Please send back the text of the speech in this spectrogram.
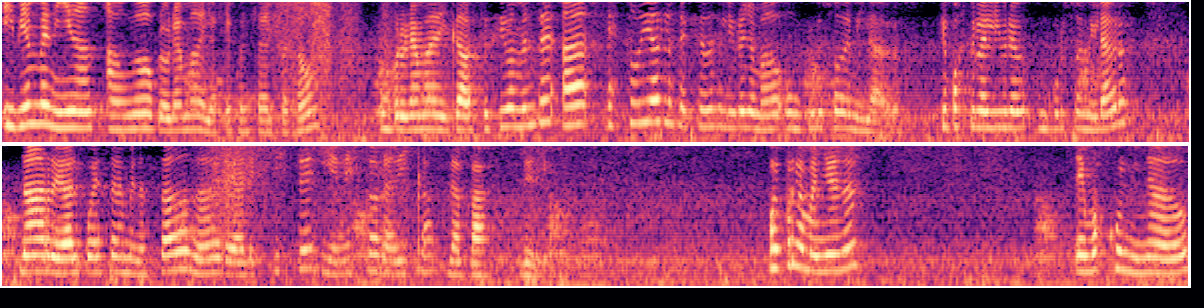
Y bienvenidas a un nuevo programa de la frecuencia del perdón, un programa dedicado exclusivamente a estudiar las lecciones del libro llamado Un curso de milagros. ¿Qué postula el libro Un curso de milagros? Nada real puede ser amenazado, nada real existe y en esto radica la paz de Dios. Hoy por la mañana hemos culminado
